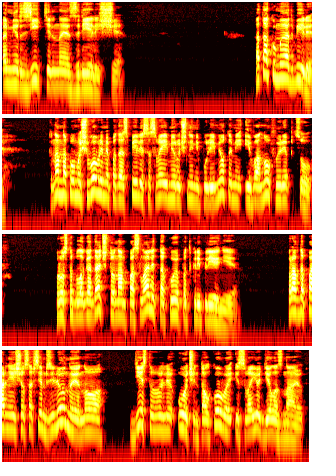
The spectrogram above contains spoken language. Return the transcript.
омерзительное зрелище! Атаку мы отбили. К нам на помощь вовремя подоспели со своими ручными пулеметами Иванов и Репцов. Просто благодать, что нам послали такое подкрепление. Правда, парни еще совсем зеленые, но действовали очень толково и свое дело знают.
